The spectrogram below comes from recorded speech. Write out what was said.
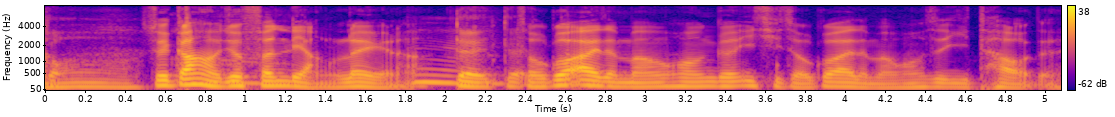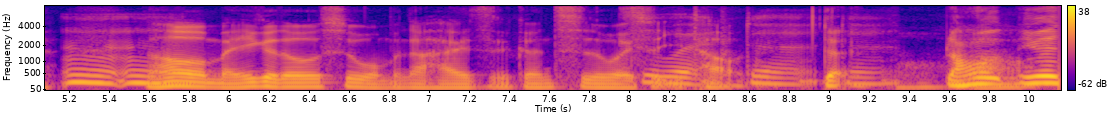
构，哦，所以刚好就分两类了。嗯、对对，走过爱的蛮荒跟一起走过爱的蛮荒是一套的，嗯嗯，然后每一个都是我们的孩子跟刺猬是一套的，对对，对。然后因为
